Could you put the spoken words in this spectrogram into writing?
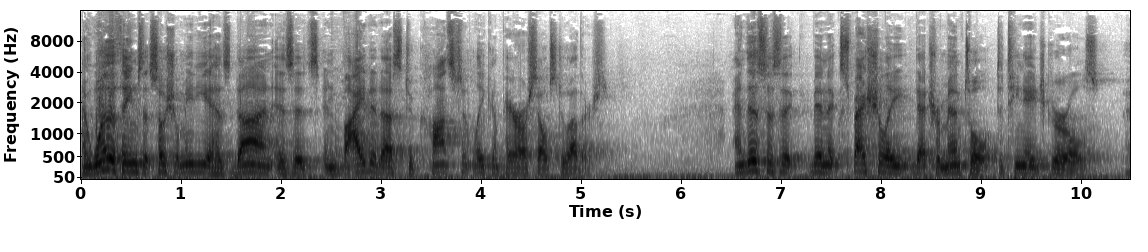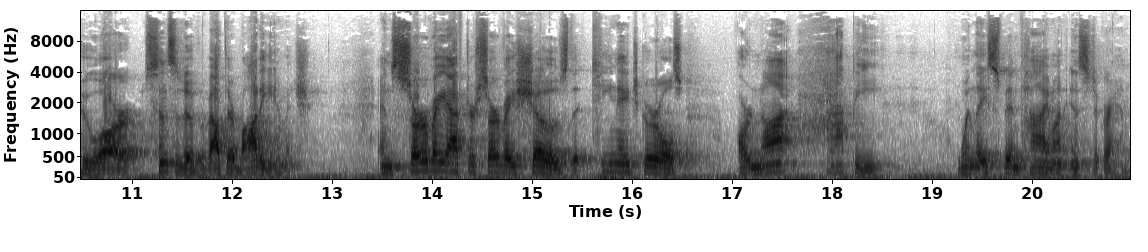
And one of the things that social media has done is it's invited us to constantly compare ourselves to others. And this has been especially detrimental to teenage girls who are sensitive about their body image. And survey after survey shows that teenage girls are not happy when they spend time on Instagram.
